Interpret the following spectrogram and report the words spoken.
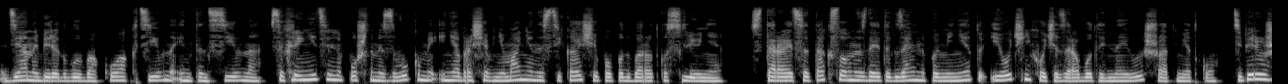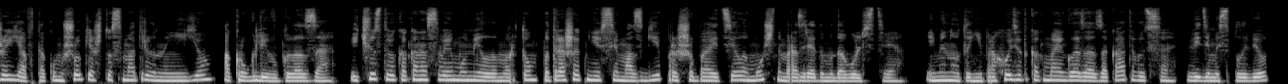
Диана берет глубоко, активно, интенсивно, с охренительно пошлыми звуками и не обращая внимания на стекающие по подбородку слюни. Старается так, словно сдает экзамен по минету и очень хочет заработать наивысшую отметку. Теперь уже я в таком шоке, что смотрю на нее, округлив глаза, и чувствую, как она своим умелым ртом потрошит мне все мозги, прошибая тело мощным разрядом удовольствия. И минуты не проходят, как мои глаза закатываются, видимость плывет.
